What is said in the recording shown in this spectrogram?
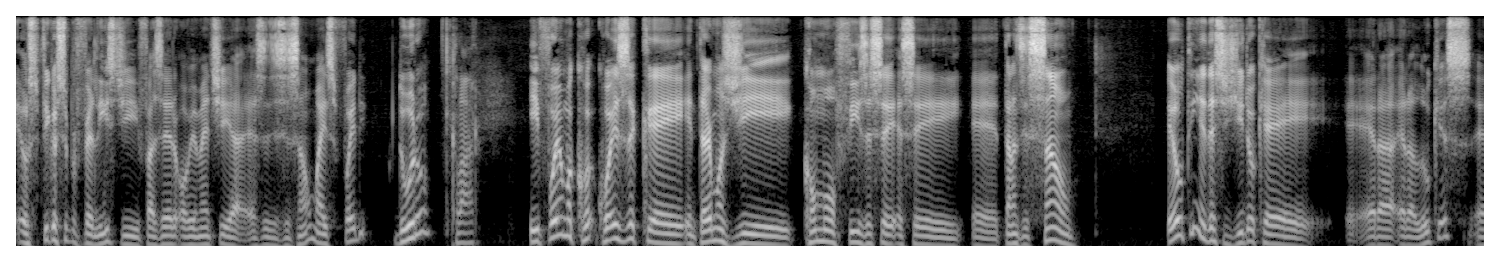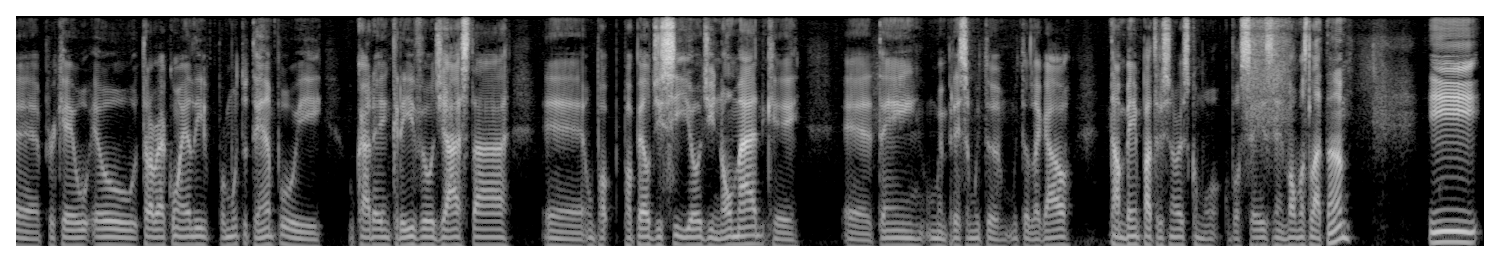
eu fico super feliz de fazer, obviamente, essa decisão, mas foi duro. Claro. E foi uma co coisa que, em termos de como fiz essa, essa eh, transição, eu tinha decidido que era, era Lucas, é, porque eu, eu trabalhei com ele por muito tempo e o cara é incrível, já está é, um papel de CEO de Nomad, que é, tem uma empresa muito, muito legal, também patrocinadores como vocês em Vamos Latam. E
